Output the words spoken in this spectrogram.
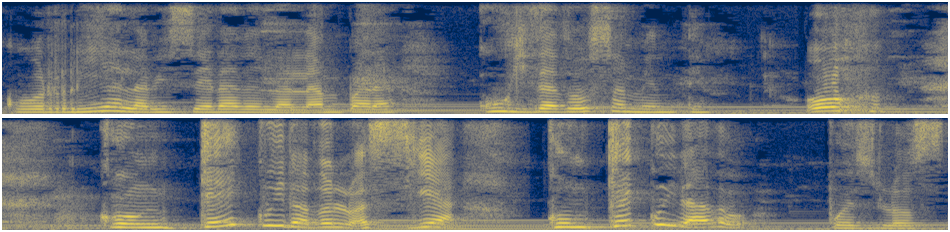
corrí a la visera de la lámpara cuidadosamente. ¡Oh! ¿Con qué cuidado lo hacía? ¿Con qué cuidado? Pues los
